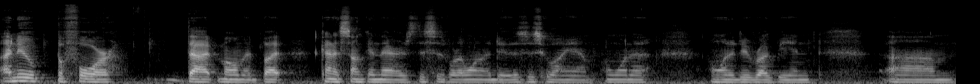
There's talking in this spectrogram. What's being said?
I knew before that moment, but kind of sunk in there is this is what I want to do. This is who I am. I want to I want to do rugby, and um,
